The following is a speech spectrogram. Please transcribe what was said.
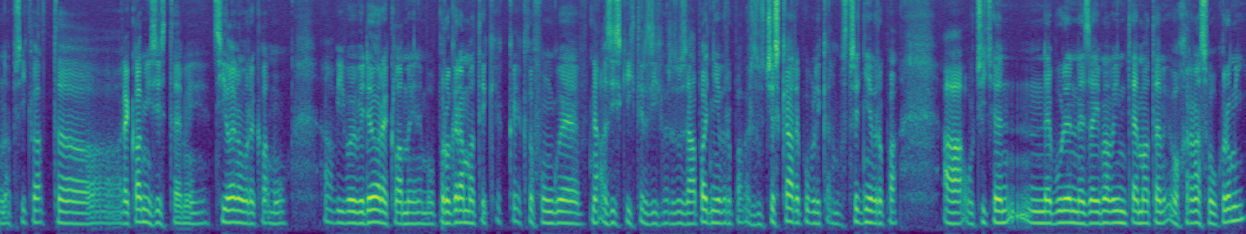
například eh, reklamní systémy, cílenou reklamu, vývoj videoreklamy nebo programatik, jak, jak to funguje na azijských trzích versus západní Evropa versus Česká republika nebo střední Evropa. A určitě nebude nezajímavým tématem i ochrana soukromí.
